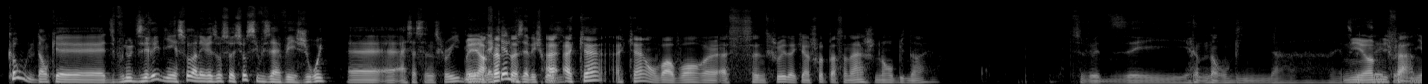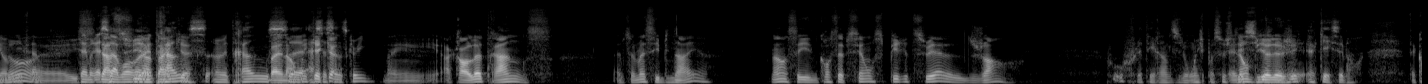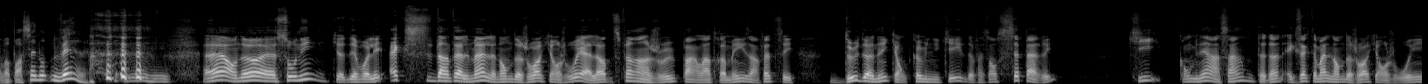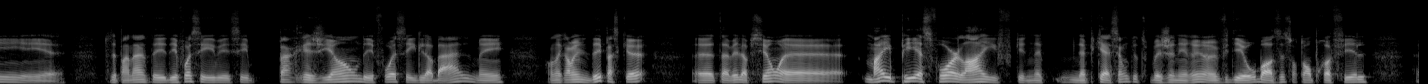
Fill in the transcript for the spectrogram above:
Cool. Donc, euh, vous nous direz bien sûr dans les réseaux sociaux si vous avez joué euh, Assassin's Creed. Mais en laquelle fait, vous avez à, choisi? à quand, à quand on va avoir euh, Assassin's Creed avec un choix de personnage non binaire? Tu veux dire non-binaire. Tu Ni homme ni femme. Ni homme là, ni femme. euh, T'aimerais ça avoir s'identifie un trans, que- un trans Ben non, Assassin's Creed? Mais encore là, trans, habituellement, c'est binaire. Non, c'est une conception spirituelle du genre. Ouf, là, t'es rendu loin, je suis pas sûr que je non, biologique. Ok, c'est bon. Fait qu'on va passer à une autre nouvelle. Euh, on a euh, Sony qui a dévoilé accidentellement le nombre de joueurs qui ont joué à leurs différents jeux par l'entremise. En fait, c'est deux données qui ont communiqué de façon séparée qui, combinées ensemble, te donnent exactement le nombre de joueurs qui ont joué. Et, euh, tout dépendant. Des, des fois, c'est par région, des fois, c'est global, mais on a quand même une idée parce que tu avais l'option euh, My PS4 Live, qui est une, une application que tu pouvais générer une vidéo basée sur ton profil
